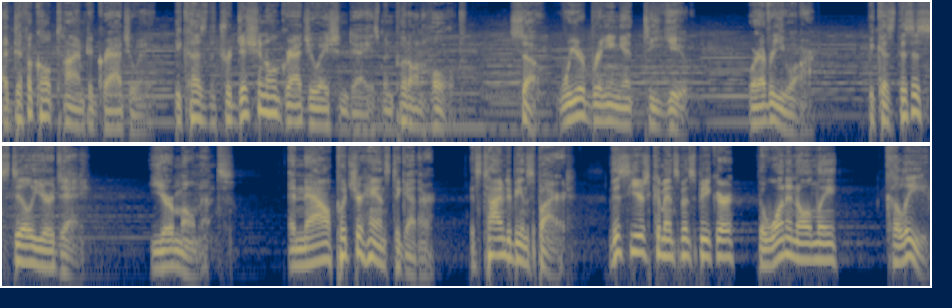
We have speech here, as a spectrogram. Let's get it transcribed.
A difficult time to graduate because the traditional graduation day has been put on hold. So we're bringing it to you, wherever you are, because this is still your day, your moment. And now put your hands together. It's time to be inspired. This year's commencement speaker, the one and only Khalid.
